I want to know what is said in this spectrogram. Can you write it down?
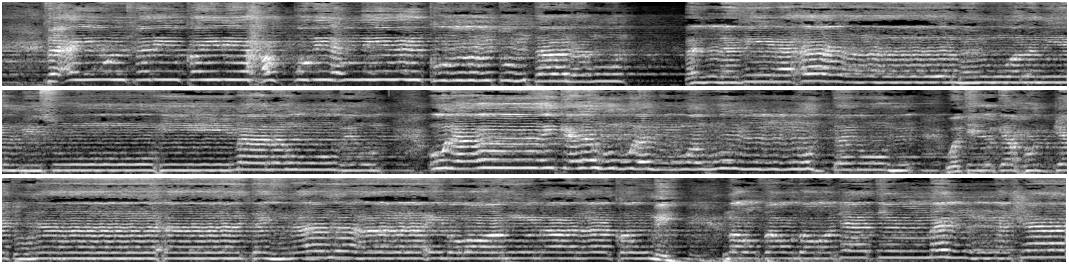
فأي الفريقين يحق بالأمن إن كنتم تعلمون؟ الذين آمنوا ولم يلبسوا إيمانهم بظلم. أولئك لهم الأمن وهم مهتدون. وتلك حجتنا آتيناها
